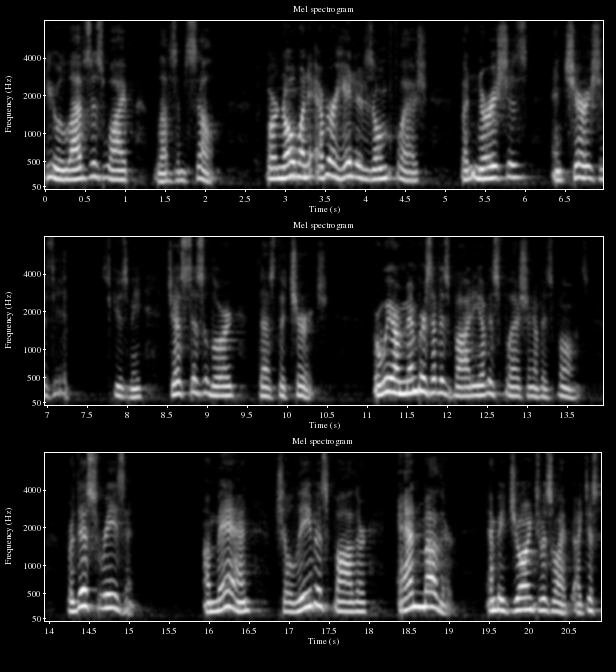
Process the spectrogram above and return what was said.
He who loves his wife loves himself. For no one ever hated his own flesh, but nourishes and cherishes it, excuse me, just as the Lord does the church. For we are members of his body, of his flesh, and of his bones. For this reason, a man shall leave his father and mother and be joined to his wife. I just,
